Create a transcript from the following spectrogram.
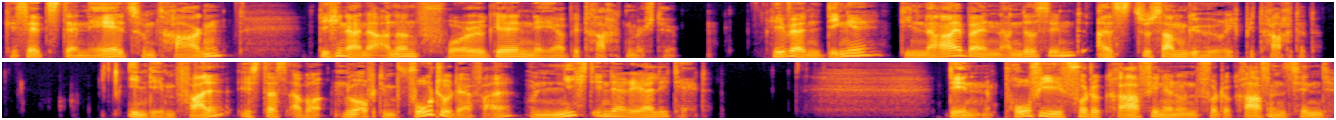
Gesetz der Nähe zum Tragen, die ich in einer anderen Folge näher betrachten möchte. Hier werden Dinge, die nahe beieinander sind, als zusammengehörig betrachtet. In dem Fall ist das aber nur auf dem Foto der Fall und nicht in der Realität. Den Profifotografinnen und Fotografen sind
